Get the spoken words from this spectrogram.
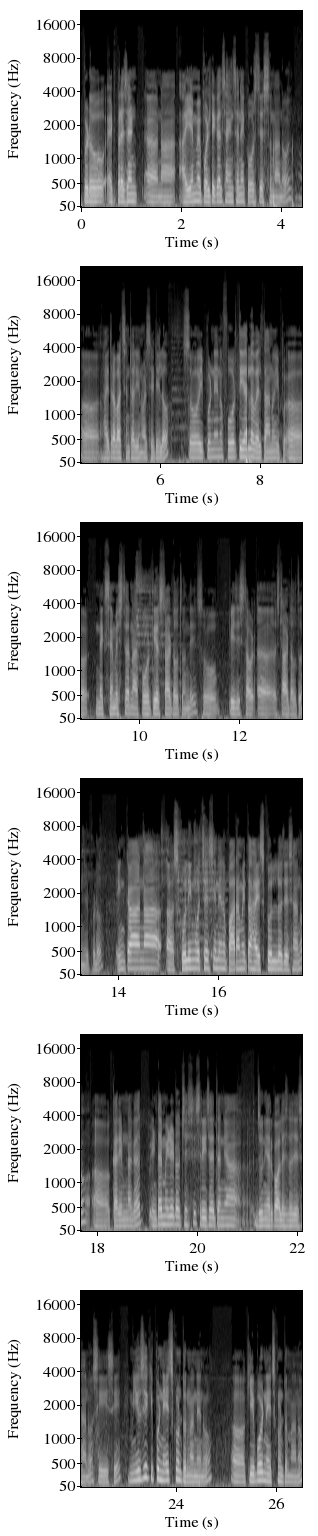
ఇప్పుడు ఎట్ ప్రజెంట్ uh, నా ఐఎంఏ పొలిటికల్ సైన్స్ అనే కోర్స్ చేస్తున్నాను uh, హైదరాబాద్ సెంట్రల్ యూనివర్సిటీలో సో ఇప్పుడు నేను ఫోర్త్ ఇయర్లో వెళ్తాను ఇప్పుడు నెక్స్ట్ సెమిస్టర్ నా ఫోర్త్ ఇయర్ స్టార్ట్ అవుతుంది. సో పీజీ స్టార్ట్ స్టార్ట్ అవుతుంది ఇప్పుడు. ఇంకా నా uh, స్కూలింగ్ వచ్చేసి నేను పారామిత హై స్కూల్లో చేశాను కరీంనగర్ ఇంటర్మీడియట్ వచ్చేసి శ్రీ చైతన్య జూనియర్ కాలేజ్లో చేశాను సిఈసి మ్యూజిక్ ఇప్పుడు నేర్చుకుంటున్నాను నేను కీబోర్డ్ నేర్చుకుంటున్నాను.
